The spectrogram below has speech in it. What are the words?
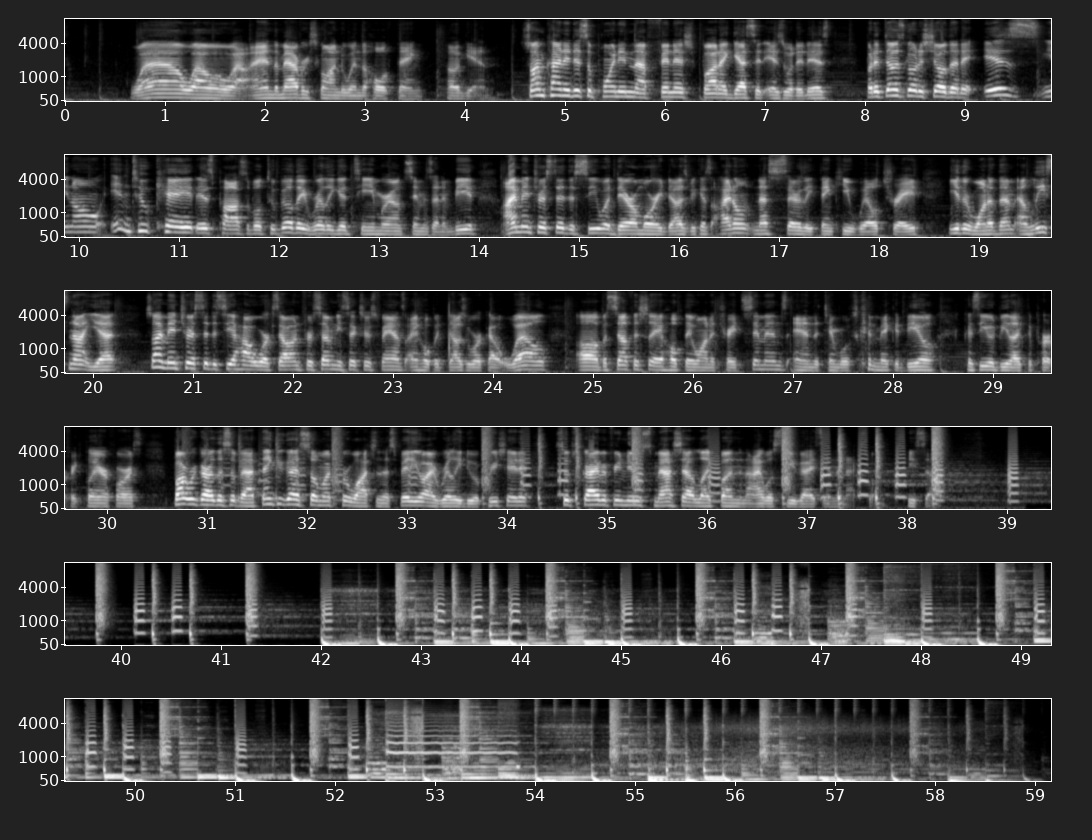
Wow, wow, wow, wow. And the Mavericks go on to win the whole thing again. So I'm kind of disappointed in that finish, but I guess it is what it is. But it does go to show that it is, you know, in 2K it is possible to build a really good team around Simmons and Embiid. I'm interested to see what Daryl Morey does because I don't necessarily think he will trade either one of them, at least not yet. So I'm interested to see how it works out. And for 76ers fans, I hope it does work out well. Uh, but selfishly, I hope they want to trade Simmons and the Timberwolves can make a deal because he would be like the perfect player for us. But regardless of that, thank you guys so much for watching this video. I really do appreciate it. Subscribe if you're new, smash that like button, and I will see you guys in the next one. Peace out.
